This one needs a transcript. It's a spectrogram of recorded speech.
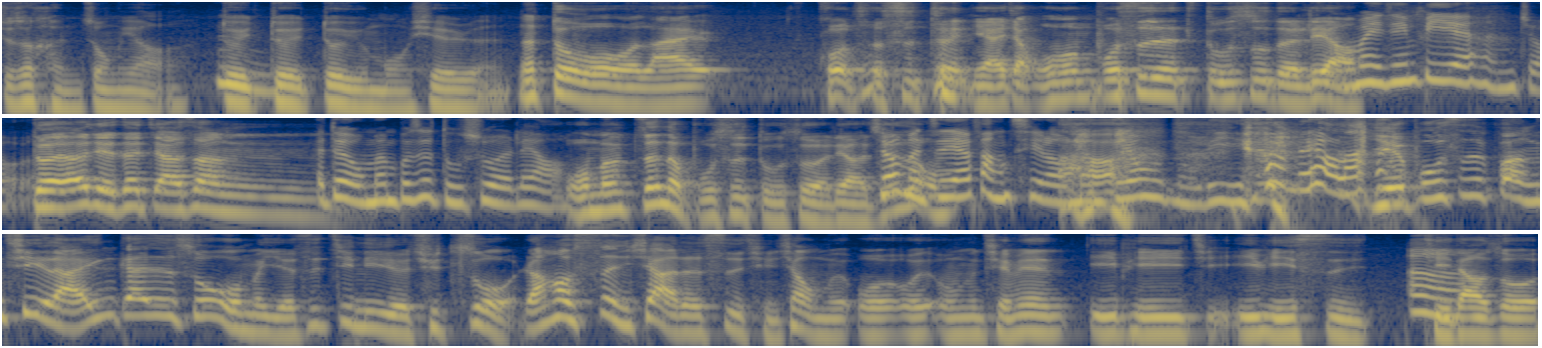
就是很重要。对嗯对，对于某些人，那对我来，或者是对你来讲，我们不是读书的料我。们已经毕业很久了，对，而且再加上，哎，对我们不是读书的料，我们真的不是读书的料，就是所以我们直接放弃了，我们不用努力，没有啦。也不是放弃啦，应该是说我们也是尽力的去做，然后剩下的事情，像我们我我我们前面 EP 几 EP 四嗯提到说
